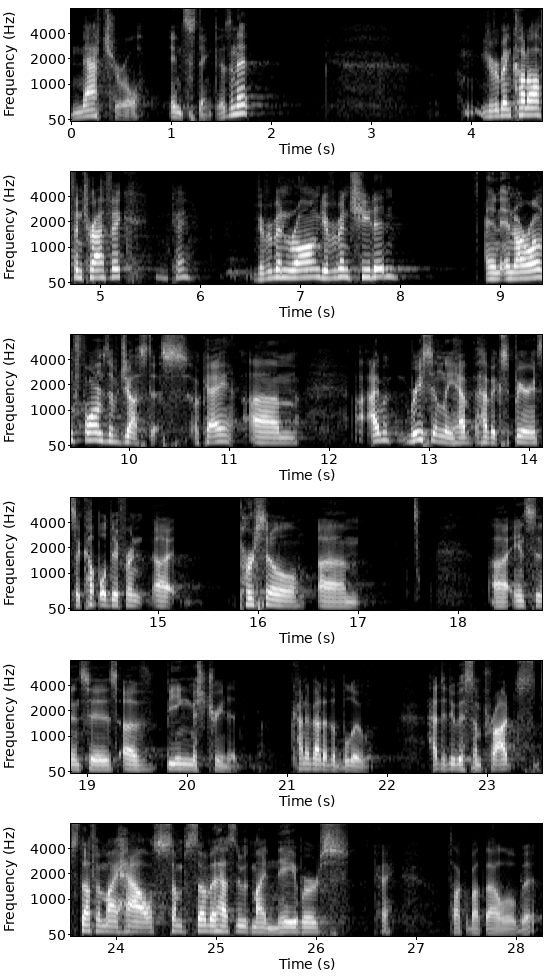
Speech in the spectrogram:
natural instinct, isn't it? You ever been cut off in traffic? Okay. Have you ever been wronged? You ever been cheated? And in our own forms of justice, okay? Um, I recently have, have experienced a couple different uh, personal um, uh, incidences of being mistreated, kind of out of the blue. Had to do with some, pro- some stuff in my house. Some stuff it has to do with my neighbors. Okay, we'll talk about that a little bit.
